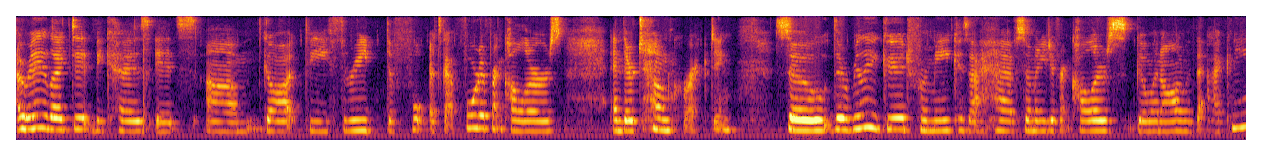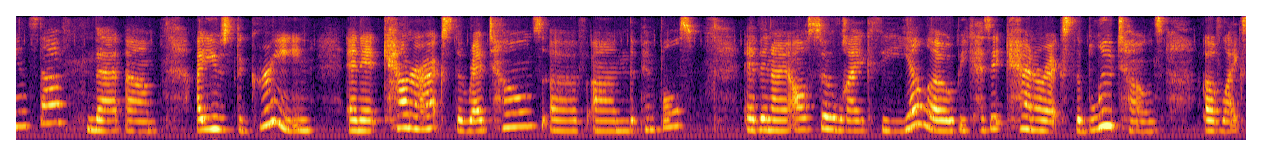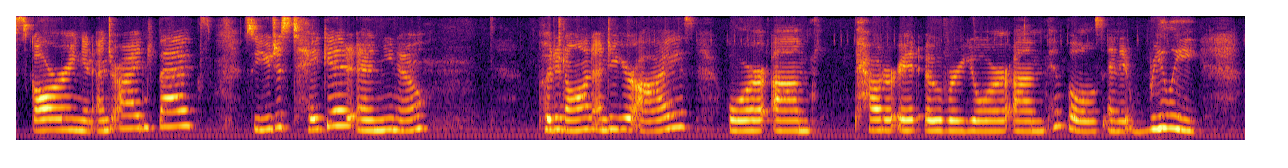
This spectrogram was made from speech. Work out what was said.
I really liked it because it's um, got the three, the four, it's got four different colors and they're tone correcting. So they're really good for me because I have so many different colors going on with the acne and stuff that um, I use the green and it counteracts the red tones of um, the pimples. And then I also like the yellow because it counteracts the blue tones of like scarring and under eye bags. So you just take it and, you know, put it on under your eyes or um, powder it over your um, pimples and it really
